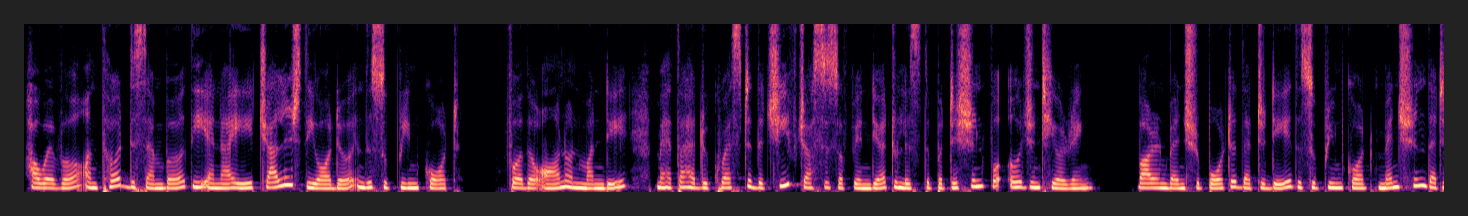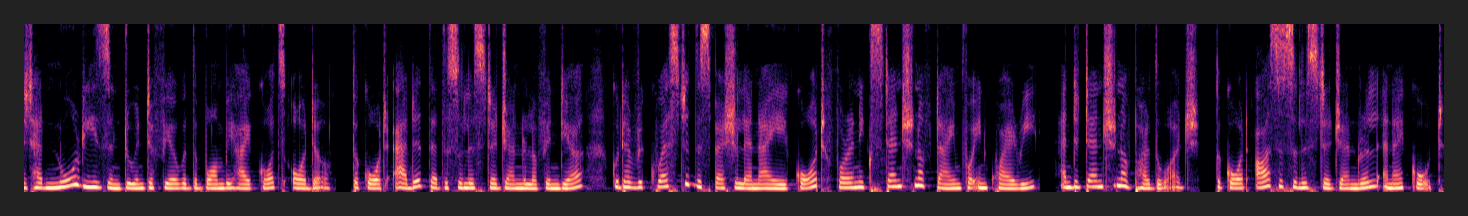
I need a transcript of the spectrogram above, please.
However, on 3rd December, the NIA challenged the order in the Supreme Court. Further on, on Monday, Mehta had requested the Chief Justice of India to list the petition for urgent hearing. Bar and Bench reported that today the Supreme Court mentioned that it had no reason to interfere with the Bombay High Court's order. The court added that the Solicitor General of India could have requested the special NIA court for an extension of time for inquiry and detention of Bhardwaj. The court asked the Solicitor General, and I quote,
